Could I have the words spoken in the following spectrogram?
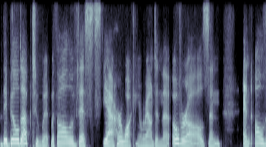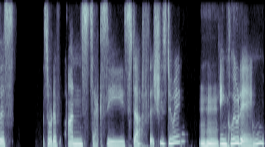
they build up to it with all of this. Yeah, her walking around in the overalls and and all this sort of unsexy stuff that she's doing hmm including,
